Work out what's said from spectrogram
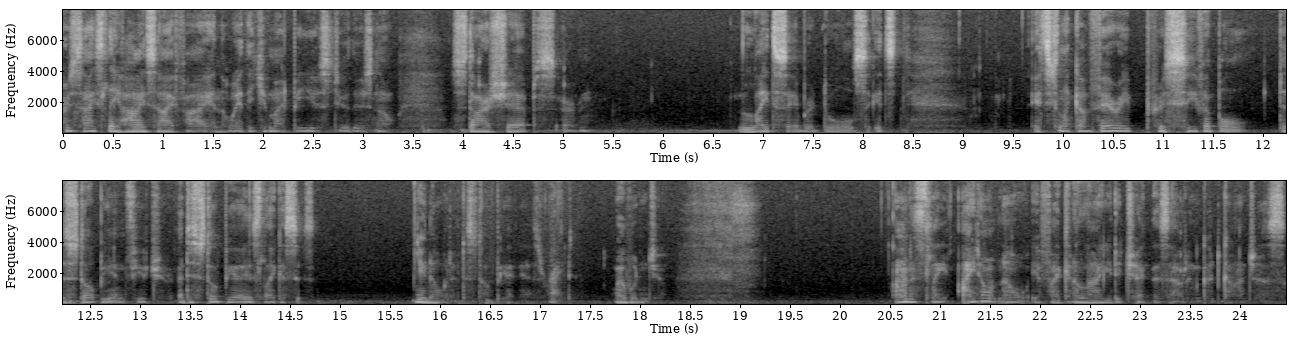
precisely high sci-fi in the way that you might be used to. There's no starships or lightsaber duels. It's it's like a very perceivable dystopian future. A dystopia is like a you know what a dystopia is, right? Why wouldn't you? Honestly, I don't know if I can allow you to check this out in good conscience.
